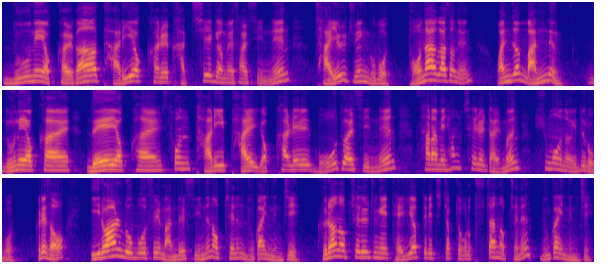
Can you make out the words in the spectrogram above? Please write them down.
눈의 역할과 다리 역할을 같이 겸해서 할 수 있는 자율주행 로봇. 더 나아가서는 완전 만능, 눈의 역할, 뇌의 역할, 손, 다리, 발 역할을 모두 할 수 있는 사람의 형체를 닮은 휴머노이드 로봇. 그래서 이러한 로봇을 만들 수 있는 업체는 누가 있는지, 그러한 업체들 중에 대기업들이 직접적으로 투자하는 업체는 누가 있는지,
